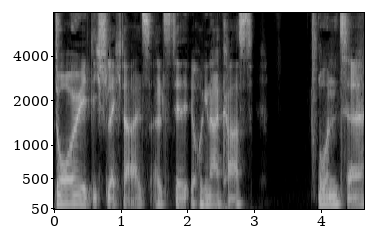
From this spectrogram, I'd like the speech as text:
deutlich schlechter als, als der Originalcast. Und äh,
